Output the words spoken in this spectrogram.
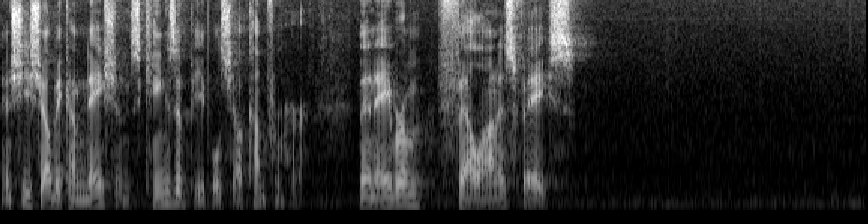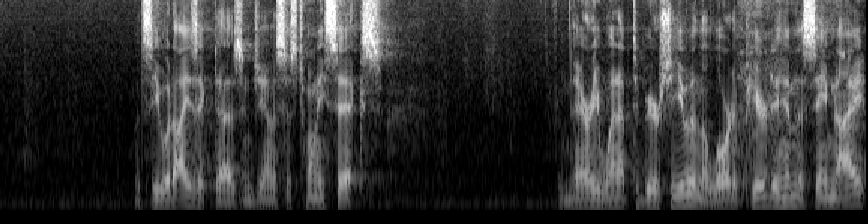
and she shall become nations. Kings of peoples shall come from her. Then Abram fell on his face. Let's see what Isaac does in Genesis 26. From there he went up to Beersheba, and the Lord appeared to him the same night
